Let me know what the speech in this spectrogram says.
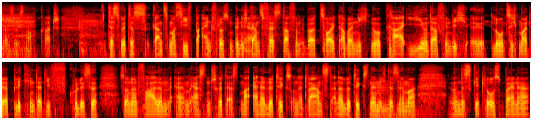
das ist noch Quatsch. Das wird das ganz massiv beeinflussen, bin ich ja. ganz fest davon überzeugt, aber nicht nur KI und da finde ich, äh, lohnt sich mal der Blick hinter die Kulisse, sondern vor allem äh, im ersten Schritt erstmal Analytics und Advanced Analytics nenne ich das mhm. immer. Und es geht los bei einer,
